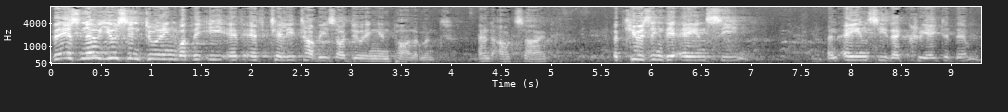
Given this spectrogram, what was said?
There is no use in doing what the EFF Teletubbies are doing in parliament and outside, accusing the ANC, an ANC that created them.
